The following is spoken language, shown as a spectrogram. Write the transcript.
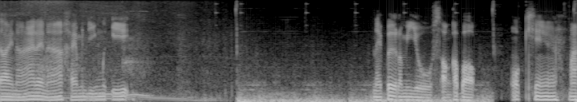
ได้นะได้นะ ใครมันยิงเมื่อกี้สไนเปอร์เรามีอยู่สองกระบอก โอเค มา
